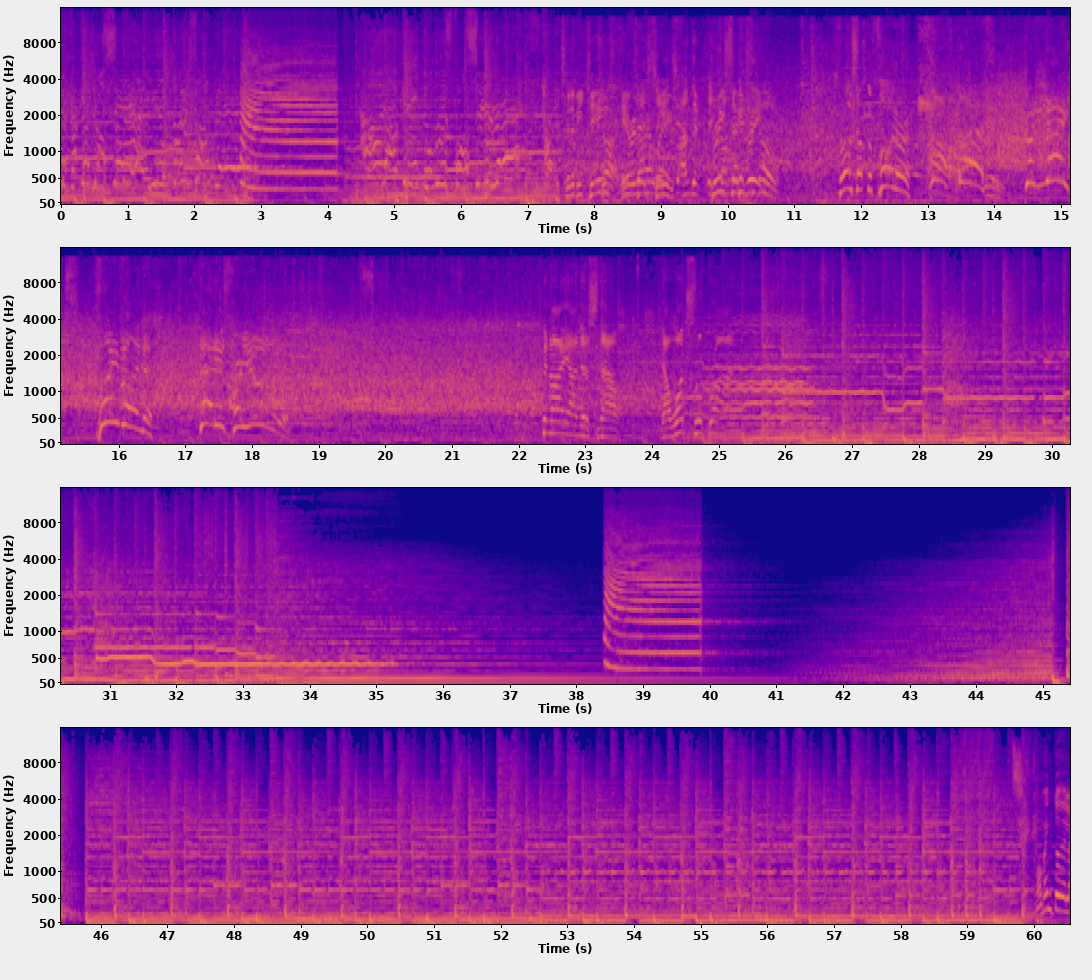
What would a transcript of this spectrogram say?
deja que yo sea el viento y sople. Ahora que todo es posible. It's going to be James. Here it is. James under three seconds to go. Throws up the floater. Oh, Good night, Cleveland. That is for you. Keep an eye on this now. Now, once LeBron.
